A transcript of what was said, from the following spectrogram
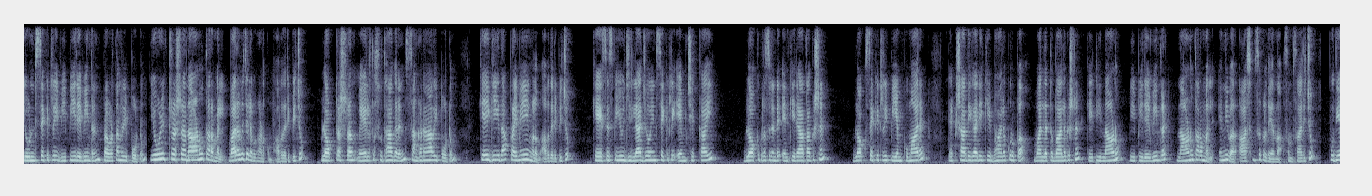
Unit secretary V P Raveendran പ്രവർത്തന റിപ്പോർട്ടും. യൂണിറ്റ് ട്രഷറർ നാണു തറമൽ വരവ് ചെലവ് കണക്കും അവതരിപ്പിച്ചു. ബ്ലോക്ക് ട്രഷറർ മേലത്ത് സുധാകരൻ സംഘടനാ റിപ്പോർട്ടും. കെ ഗീത പ്രമേയങ്ങളും അവതരിപ്പിച്ചു. K S S P U ജില്ലാ joint secretary M Chekkayi. Block president N K Radhakrishnan block secretary P M Kumaran രക്ഷാധികാരി K Balakurup Vallath Balakrishnan K T Nanu B P Raveendran Nanu Tharammal എന്നിവർ ആശംസകൾ നേർന്ന് സംസാരിച്ചു. പുതിയ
